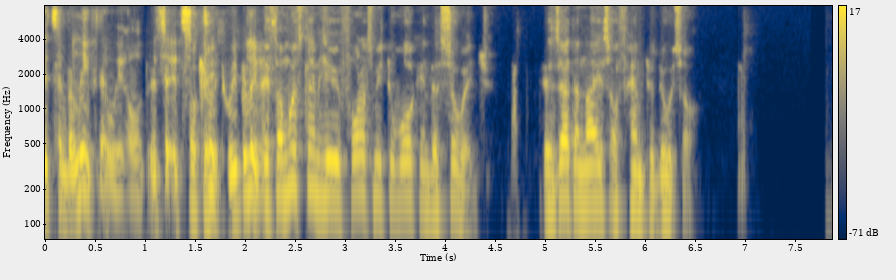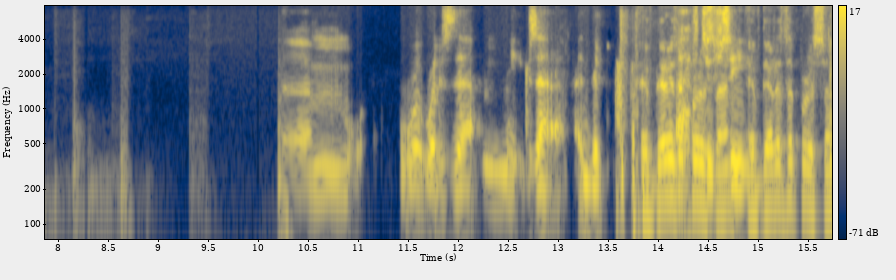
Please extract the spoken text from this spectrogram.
it's a belief that we hold. It's it's Okay. truth. We believe it. If a Muslim he forced me to walk in the sewage, is that a nice of him to do so? um, what, what does that mean? Exact. the- If there is I a person, if there is a person,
